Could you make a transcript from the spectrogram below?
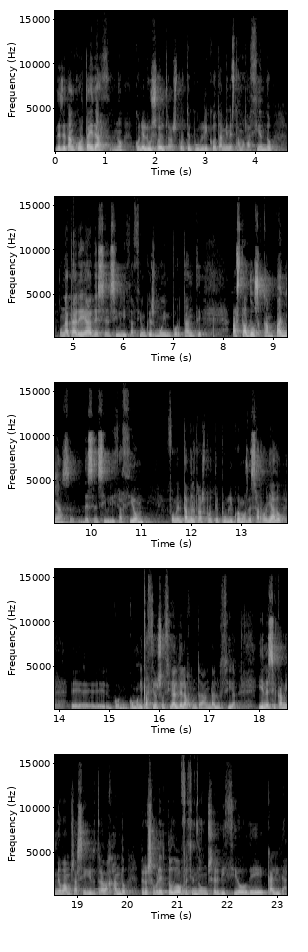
desde tan corta edad ¿no? con el uso del transporte público, también estamos haciendo una tarea de sensibilización que es muy importante. Hasta dos campañas de sensibilización fomentando el transporte público hemos desarrollado eh, con comunicación social de la Junta de Andalucía. Y en ese camino vamos a seguir trabajando, pero sobre todo ofreciendo un servicio de calidad.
